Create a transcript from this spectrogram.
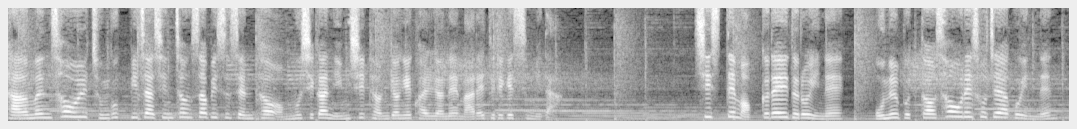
다음은 서울 중국 비자 신청 서비스 센터 업무 시간 임시 변경에 관련해 말해드리겠습니다. 시스템 업그레이드로 인해 오늘부터 서울에 소재하고 있는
